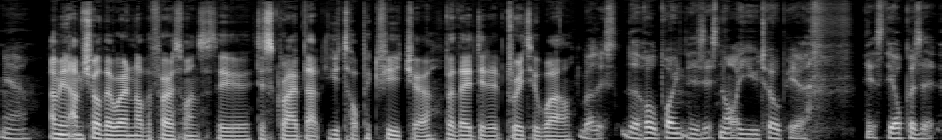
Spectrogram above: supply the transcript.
yeah I mean, I'm sure they were not the first ones to describe that utopic future, but they did it pretty well. Well, it's the whole point is it's not a utopia. It's the opposite.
